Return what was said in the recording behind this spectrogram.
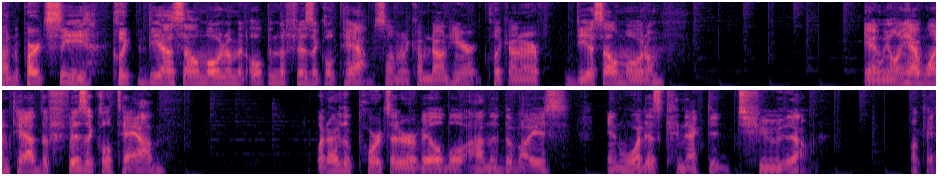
On the part C, click the DSL modem and open the physical tab. So I'm going to come down here, click on our DSL modem. And we only have one tab, the physical tab. What are the ports that are available on the device and what is connected to them. Okay.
